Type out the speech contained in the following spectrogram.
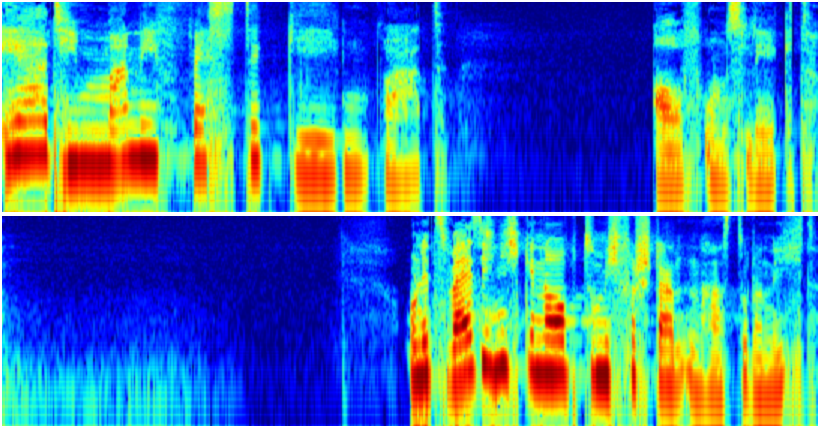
er die manifeste Gegenwart auf uns legt. Und jetzt weiß ich nicht genau, ob du mich verstanden hast oder nicht.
